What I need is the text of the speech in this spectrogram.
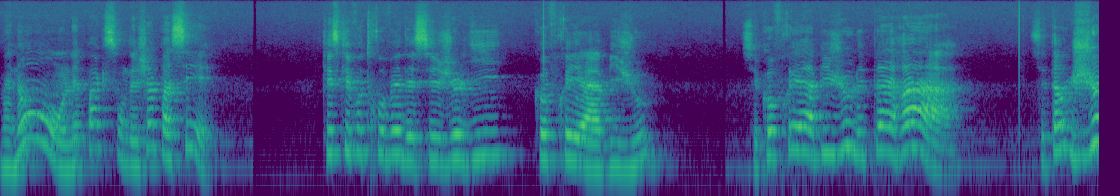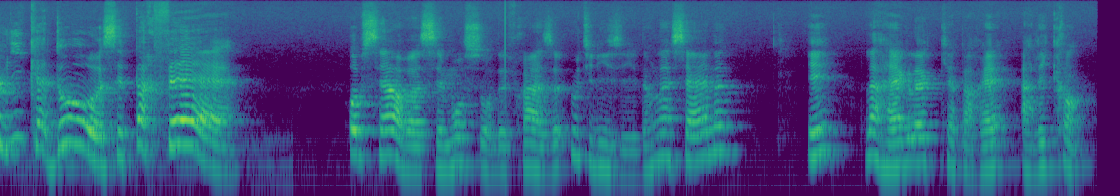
Mais non, les Pâques sont déjà passés. Qu'est-ce que vous trouvez de ces jolis coffrets à bijoux? Ce coffret à bijoux le paiera. C'est un joli cadeau, c'est parfait. Observe ces morceaux de phrases utilisés dans la scène et la règle qui apparaît à l'écran.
